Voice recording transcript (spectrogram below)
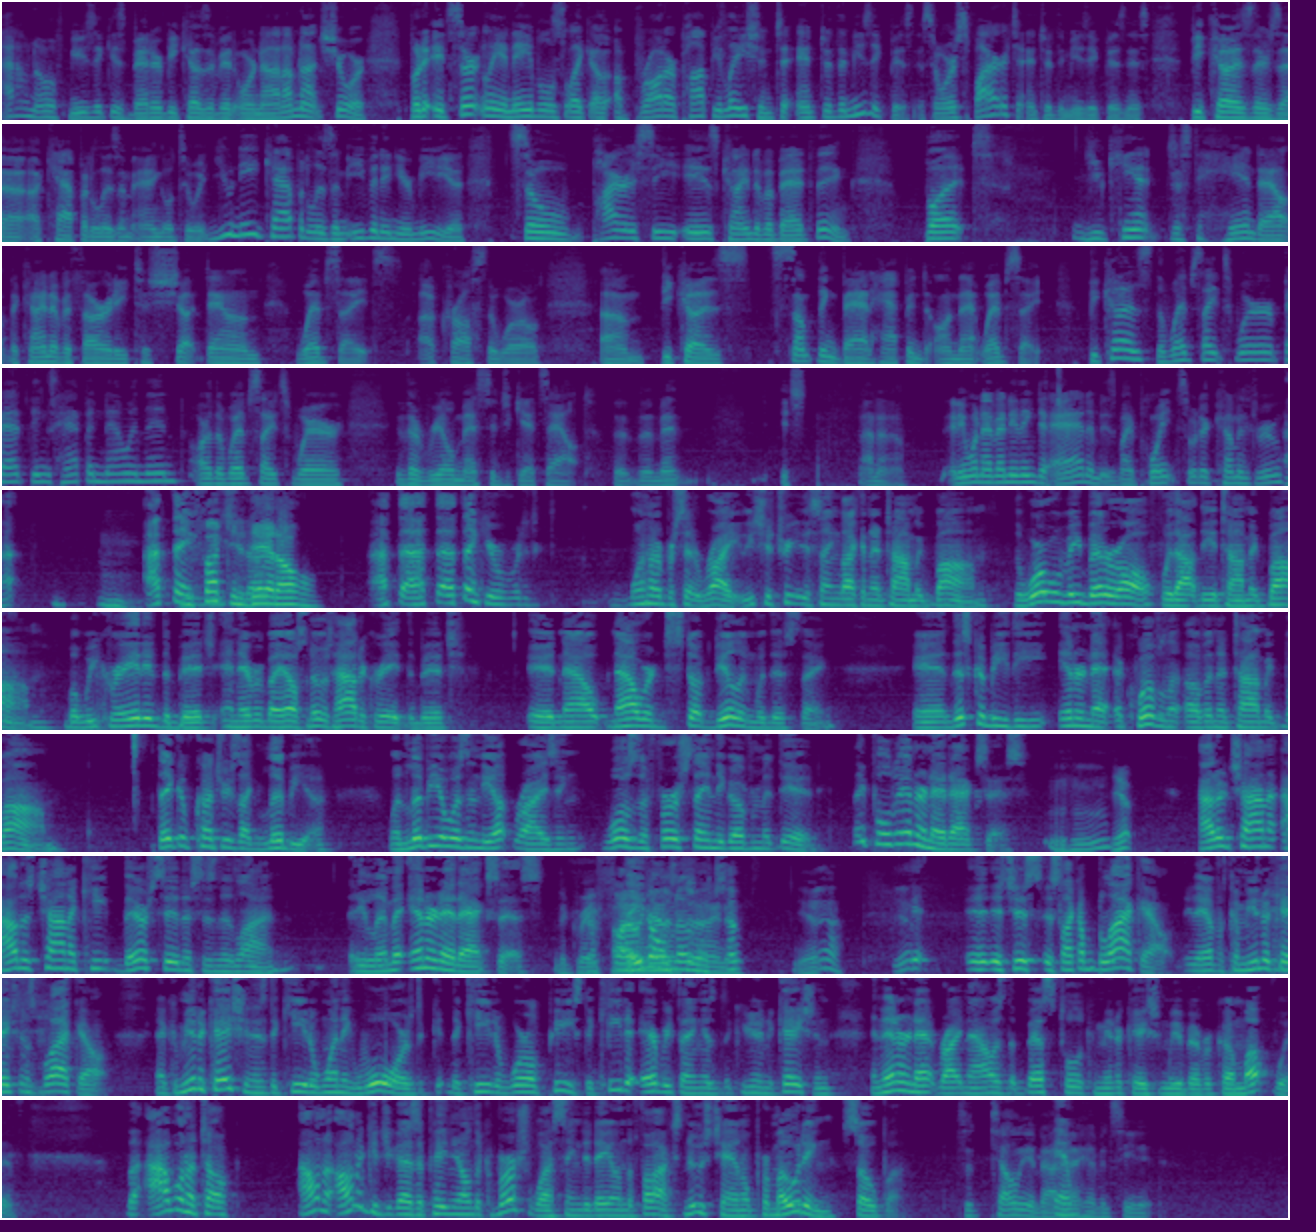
I don't know if music is better because of it or not. I'm not sure, but it certainly enables like a, a broader population to enter the music business or aspire to enter the music business because there's a, a capitalism angle to it. You need capitalism even in your media, so piracy is kind of a bad thing, but you can't just hand out the kind of authority to shut down websites across the world um, because something bad happened on that website. Because the websites where bad things happen now and then are the websites where the real message gets out. The the me- it's I don't know. Anyone have anything to add? Is my point sort of coming through? I think You we fucking should, uh, dead on. I, th- I, th- I think you're 100% right. We should treat this thing like an atomic bomb. The world would be better off without the atomic bomb, but we created the bitch and everybody else knows how to create the bitch. And now, now we're stuck dealing with this thing. And this could be the internet equivalent of an atomic bomb. Think of countries like Libya. When Libya was in the uprising, what was the first thing the government did? They pulled internet access. Mm-hmm. Yep. How did China, how does China keep their citizens in line? They limit internet access. The great fire They don't know- to China. Yeah. Yeah. it, it's just it's like a blackout. They have a communications blackout, and communication is the key to winning wars, the, the key to world peace, the key to everything is the communication. And the internet right now is the best tool of communication we've ever come up with. But I want to talk. I want to. I want to get you guys' opinion on the commercial I seen today on the Fox News Channel promoting SOPA. So tell me about And- it. I haven't seen it.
